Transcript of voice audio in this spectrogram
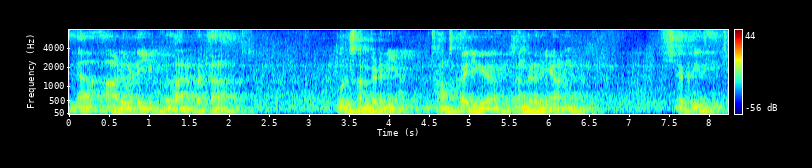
എല്ലാ ആളുകളുടെയും പ്രധാനപ്പെട്ട ഒരു സംഘടനയാണ്. സാംസ്കാരിക സംഘടനയാണ് ശക്തി തിയേറ്റർ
